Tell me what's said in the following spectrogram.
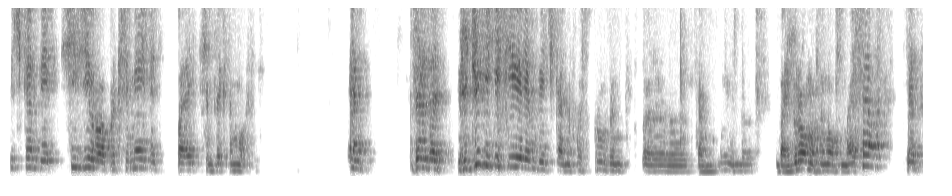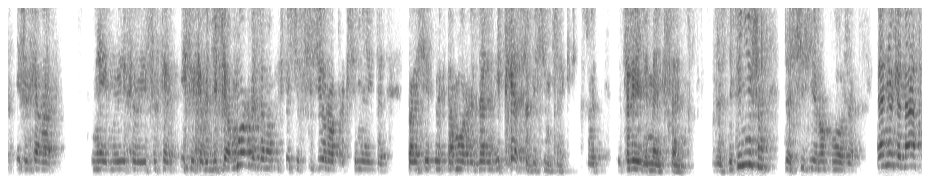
which can be C0 approximated by symplectomorphism. And there is a rigidity theorem which kind of was proven by Gromov and also myself that if you have a namely if you, if you have if you have a diffeomorphism of which is zero approximated by symplectomorphism, then it has to be symplectic. So it, it really makes sense. This definition, the C0 closure. And you can ask,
